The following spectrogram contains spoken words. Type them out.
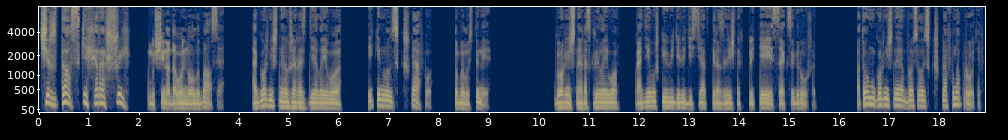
Чертовски хороши!» Мужчина довольно улыбался, а горничная уже раздела его и кинулась к шкафу, что был у стены. Горничная раскрыла его, а девушки увидели десятки различных плетей и секс-игрушек. Потом горничная бросилась к шкафу напротив,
